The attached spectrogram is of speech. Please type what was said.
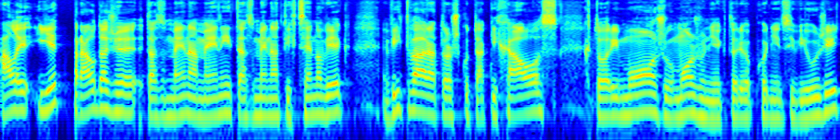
Ale je pravda, že tá zmena meny, tá zmena tých cenoviek vytvára trošku taký chaos, ktorý môžu, môžu niektorí obchodníci využiť,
